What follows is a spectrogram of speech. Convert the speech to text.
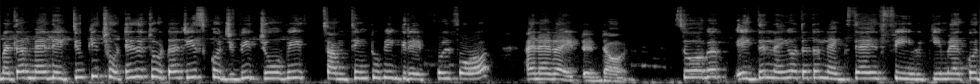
मतलब मैं देखती हूँ कि छोटे से छोटा चीज़ कुछ भी जो भी something to be grateful for and I write it down so so, अगर एक दिन नहीं होता तो नेक्स्ट डे आई फील कि मैं कुछ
